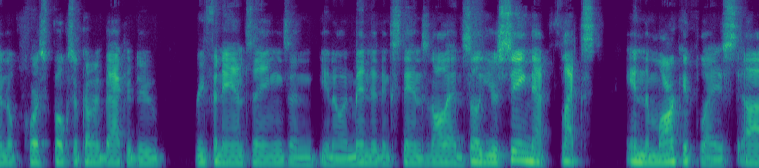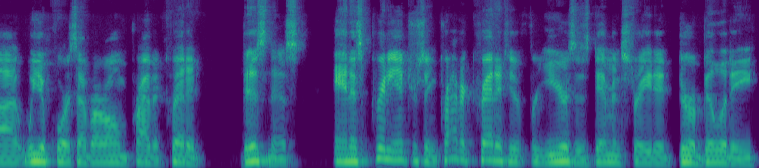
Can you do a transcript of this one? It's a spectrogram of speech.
and of course, folks are coming back to do refinancings and you know amend and extends and all that. And so you're seeing that flex in the marketplace. Uh, we of course have our own private credit business, and it's pretty interesting. Private credit here for years has demonstrated durability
